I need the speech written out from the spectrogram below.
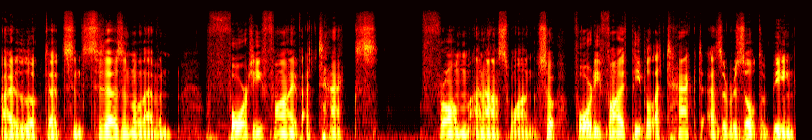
I looked at since 2011, 45 attacks from an Aswang. So 45 people attacked as a result of being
